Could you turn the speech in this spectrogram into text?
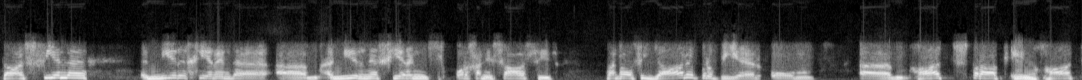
Daar is vele nie regerende ehm um, nie regeringsorganisasies wat al vir jare probeer om ehm um, haatspraak en haat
